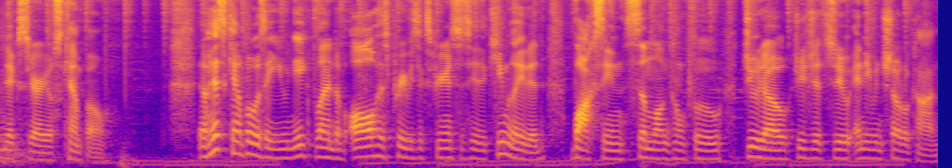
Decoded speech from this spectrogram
Nick Cerio's Kempo. Now his Kempo is a unique blend of all his previous experiences he's accumulated, boxing, Sil Lum Kung Fu, Judo, Jiu-Jitsu, and even Shotokan.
